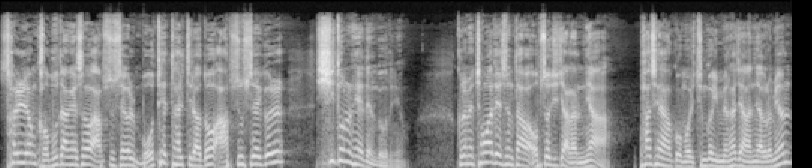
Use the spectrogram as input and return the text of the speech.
설령 거부당해서 압수수색을 못했다 할지라도 압수수색을 시도는 해야 되는 거거든요. 그러면 청와대에서는 다 없어지지 않았냐? 파쇄하고 뭐 증거 인멸하지 않았냐? 그러면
